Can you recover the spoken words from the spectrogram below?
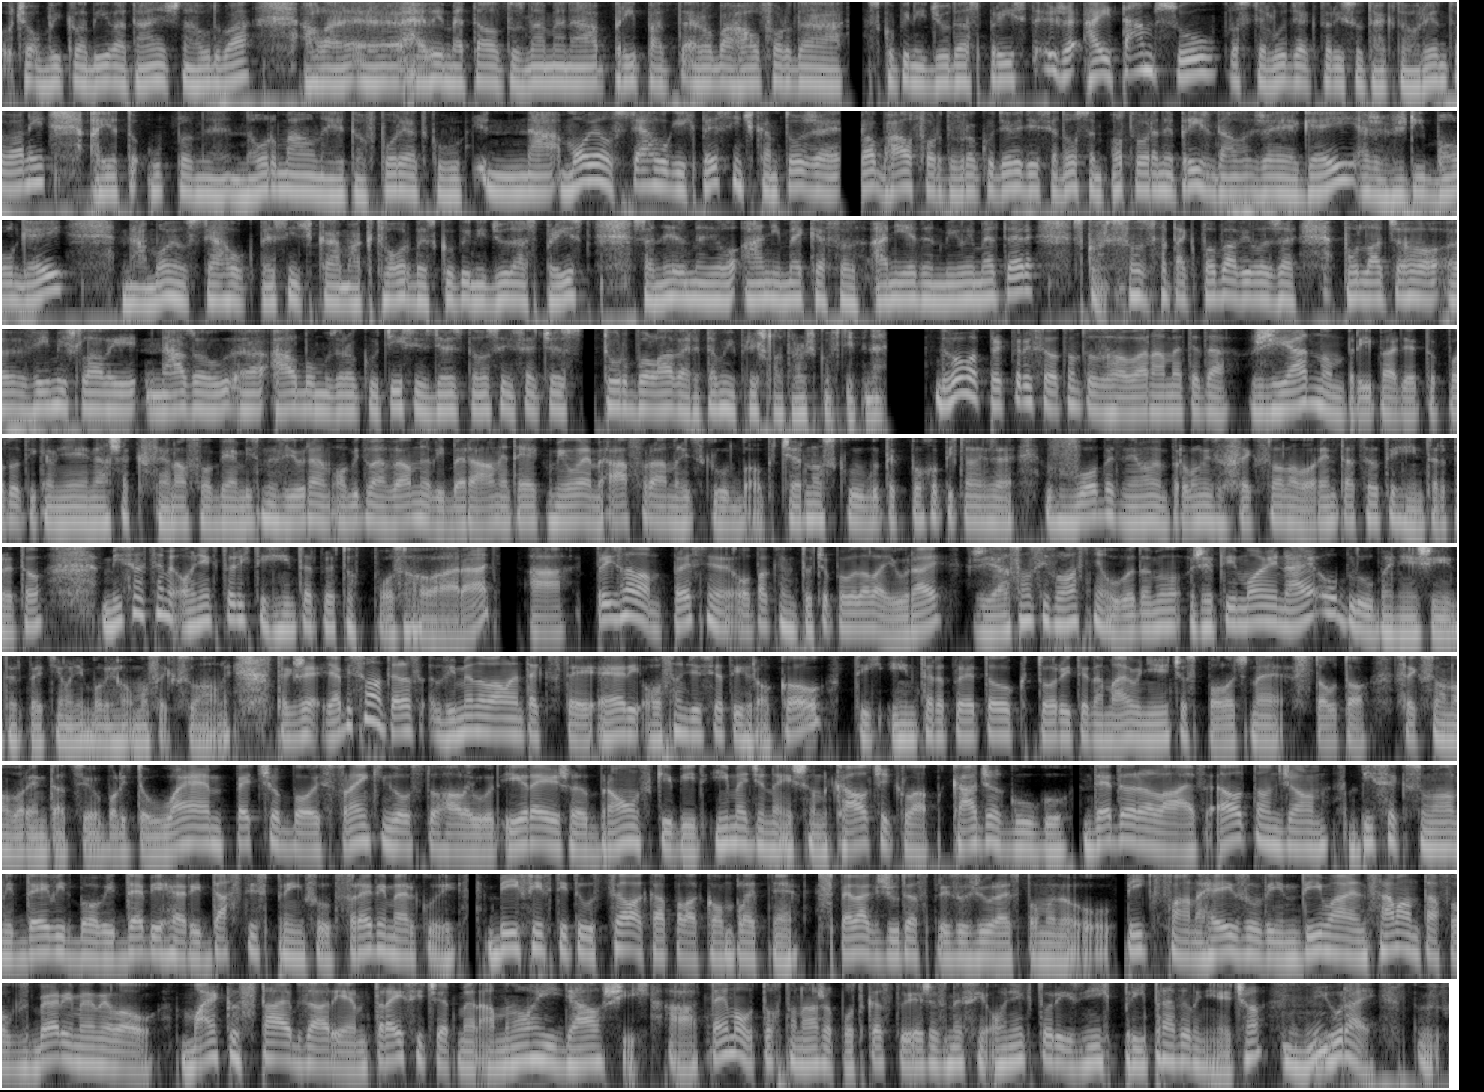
čo obvykle býva tanečná hudba, ale e, heavy metal, to znamená prípad Roba Halforda skupiny Judas Priest, že aj tam sú proste ľudia, ktorí sú takto orientovaní a je to úplne normálne, je to v poriadku. Na mojom vzťahu k ich pesničkám to, že Rob Halford v roku 98 otvorene priznal, že je gay a že vždy bol gay, na mojom vzťahu k pesničkám a k tvorbe skupiny Judas Priest sa nezmenilo ani McAfee, ani 1 mm. Skôr som sa sa tak pobavil, že podľa čoho e, vymýšľali názov e, albumu z roku 1986 Turbo Lover. To mi prišlo trošku vtipné. Dôvod, pre ktorý sa o tomto zhovárame, teda v žiadnom prípade, to podotýkam, nie je naša xenofóbia. My sme s Jurajom obidva veľmi liberálne, tak ako milujeme afroamerickú hudbu alebo černovskú hudbu, tak pochopiteľne, že vôbec nemáme problémy so sexuálnou orientáciou tých interpretov. My sa chceme o niektorých tých interpretoch pozhovárať A priznávam, presne opakujem to, čo povedala Juraj, že ja som si vlastne uvedomil, že tí moji najobľúbenejší interpreti, oni boli homosexuálni. Takže ja by som vám teraz vymenoval len tak z tej éry 80 rokov, tých interpretov, ktorí teda majú niečo spoločné s touto sexuálnou orientáciou. Boli to Wham, Pet Shop Boys, Frankie Goes to Hollywood, Erasure, Bronsky Beat, Imagination, Culture Club, Kaja Gugu, Dead or Alive, Elton John, bisexuálny David Bowie, Debbie Harry, Dusty Springfield, Freddie Mercury, B-52, celá kapela kompletne. Spevák Judas Priest už Juraj spomenul. Big Fun, Hazeldean, Divine, Samantha Fox, Barry Manilow, Michael Stipe Ariem, Tracy Chapman a mnohých ďalších. A témou tohto nášho podcastu je, že sme si o niektorých z nich pripravili niečo. Mm-hmm. Juraj,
